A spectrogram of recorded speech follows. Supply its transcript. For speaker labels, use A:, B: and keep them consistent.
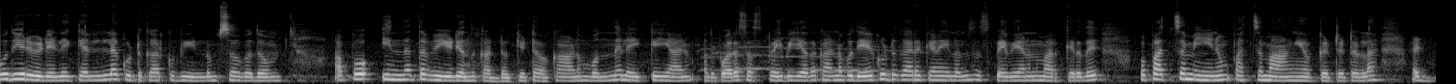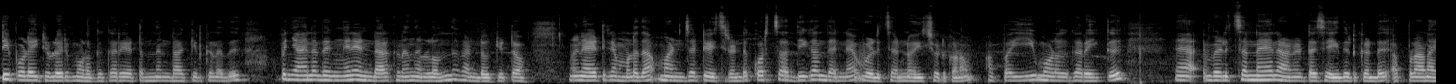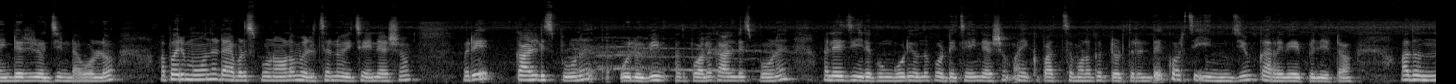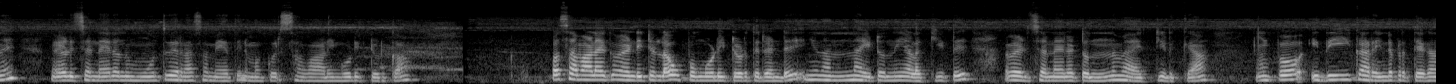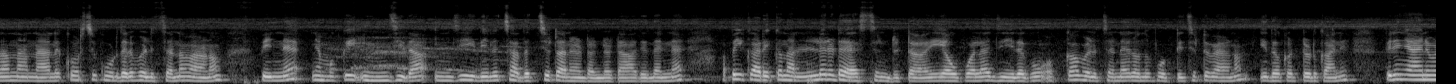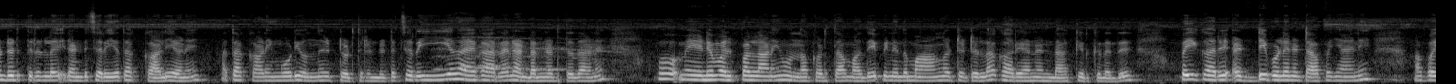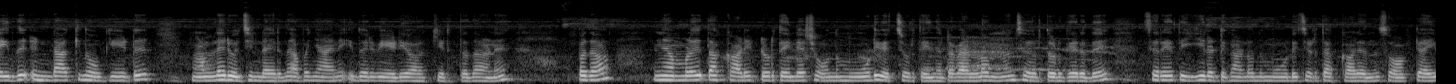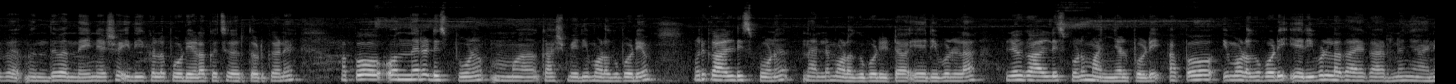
A: പുതിയൊരു വീഡിയോയിലേക്ക് എല്ലാ കൂട്ടുകാർക്കും വീണ്ടും സ്വാഗതം. അപ്പോൾ ഇന്നത്തെ വീഡിയോ ഒന്ന് കണ്ടു കേട്ടോ കാണുമ്പോൾ ഒന്ന് ലൈക്ക് ചെയ്യാനും അതുപോലെ സബ്സ്ക്രൈബ് ചെയ്യാതെ കാണുന്ന പുതിയ കൂട്ടുകാരൊക്കെ ആണെങ്കിൽ ഒന്ന് സബ്സ്ക്രൈബ് ചെയ്യാനൊന്നും മറക്കരുത്. അപ്പോൾ പച്ച മീനും പച്ച മാങ്ങയും ഒക്കെ ഇട്ടിട്ടുള്ള അടിപൊളിയായിട്ടുള്ളൊരു മുളക് കറി ആയിട്ടൊന്ന് ഉണ്ടാക്കിയിരിക്കുന്നത്. അപ്പോൾ ഞാനത് എങ്ങനെ ഉണ്ടാക്കണം എന്നുള്ളതൊന്ന് കണ്ടു കേട്ടോ അതിനായിട്ട് നമ്മളിതാ മൺചട്ടി വെച്ചിട്ടുണ്ട്. കുറച്ചധികം തന്നെ വെളിച്ചെണ്ണ ഒഴിച്ചു കൊടുക്കണം. അപ്പോൾ ഈ മുളക് കറിക്ക് വെളിച്ചെണ്ണയിലാണ് കേട്ടോ ചെയ്തെടുക്കേണ്ടത്. അപ്പോഴാണ് അതിന്റെ ഒരു രുചി ഉണ്ടാവുള്ളൂ. അപ്പോൾ ഒരു മൂന്ന് ടേബിൾ സ്പൂണോളം വെളിച്ചെണ്ണ ഒഴിച്ചതിന് ശേഷം ഒരു കാൽ ടീസ്പൂണ് ഉലുവയും അതുപോലെ കാൽ ടീസ്പൂണ് വലിയ ജീരകവും കൂടി ഒന്ന് പൊട്ടിച്ചതിന് ശേഷം അതിക്ക് പച്ചമുളക് ഇട്ട് കൊടുത്തിട്ടുണ്ട്. കുറച്ച് ഇഞ്ചിയും കറിവേപ്പില ഇട്ടോ. അതൊന്ന് വെളിച്ചെണ്ണയിലൊന്ന് മൂത്ത് വരുന്ന സമയത്ത് നമുക്കൊരു സവാളയും കൂടി ഇട്ട് കൊടുക്കാം. അപ്പോൾ സവാളയ്ക്ക് വേണ്ടിയിട്ടുള്ള ഉപ്പും കൂടി ഇട്ട് കൊടുത്തിട്ടുണ്ട്. ഇനി നന്നായിട്ടൊന്ന് ഇളക്കിയിട്ട് വെളിച്ചെണ്ണയിലിട്ടൊന്ന് വഴറ്റിയെടുക്കുക. അപ്പോൾ ഇത് ഈ കറീന്റെ പ്രത്യേകത എന്ന് പറഞ്ഞാൽ കുറച്ച് കൂടുതൽ വെളിച്ചെണ്ണ വേണം. പിന്നെ നമുക്ക് ഇഞ്ചി ഇതാ ഇഞ്ചി ഇതിൽ ചതച്ചിട്ടാണ് ഇടേണ്ടത് കേട്ടോ ആദ്യം തന്നെ. അപ്പോൾ ഈ കറിക്ക് നല്ലൊരു ടേസ്റ്റ് ഉണ്ട് കേട്ടോ ഈ അതുപോലെ ജീരകവും ഒക്കെ വെളിച്ചെണ്ണയിൽ ഒന്ന് പൊട്ടിച്ചിട്ട് വേണം ഇതൊക്കെ ഇട്ട് കൊടുക്കാൻ. പിന്നെ ഞാനിവിടെ എടുത്തിട്ടുള്ള രണ്ട് ചെറിയ തക്കാളിയാണ്. ആ തക്കാളിയും കൂടി ഒന്ന് ഇട്ട് കൊടുത്തിട്ടുണ്ട് കേട്ടോ ചെറിയതായ കാരണം രണ്ടെണ്ണം എടുത്തതാണ്. അപ്പോൾ മീഡിയം വലുപ്പമുള്ളതാണെങ്കിൽ ഒന്നൊക്കെ എടുത്താൽ മതി. പിന്നെ ഇത് മാങ്ങ ഇട്ടിട്ടുള്ള കറിയാണ് ഉണ്ടാക്കിയെടുക്കുന്നത് അപ്പോൾ ഈ കറി അടിപൊളിയാണ് കേട്ടോ അപ്പോൾ ഞാൻ അപ്പോൾ ഇത് ഉണ്ടാക്കി നോക്കിയിട്ട് നല്ല രുചി ഉണ്ടായിരുന്നു അപ്പോൾ ഞാൻ ഇതൊരു വീഡിയോ ആക്കി എടുത്തതാണ്. അപ്പോൾ ഇതാ നമ്മൾ തക്കാളി ഇട്ട് കൊടുത്തതിന്റെ ശേഷം ഒന്ന് മൂടി വെച്ച് കൊടുത്തതിന് കേട്ടോ വെള്ളമൊന്നും ചേർത്ത് കൊടുക്കരുത്. ചെറിയ തീയിലിട്ട് കണ്ട് ഒന്ന് മൂടിച്ചിട്ട് തക്കാളി ഒന്ന് സോഫ്റ്റായി വെന്ത് വന്നതിന് ശേഷം ഇതിലേക്കുള്ള പൊടികളൊക്കെ ചേർത്ത് കൊടുക്കുകയാണ് അപ്പോൾ ഒന്നര ടീസ്പൂണ് കാശ്മീരി മുളക് പൊടിയും ഒരു കാൽ ടീസ്പൂണ് നല്ല മുളക് പൊടി കേട്ടോ എരിവുള്ള ഒരു കാൽ ടീസ്പൂണ് മഞ്ഞൾപ്പൊടി. അപ്പോൾ ഈ മുളക് പൊടി എരിവുള്ളതായ കാരണം ഞാൻ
